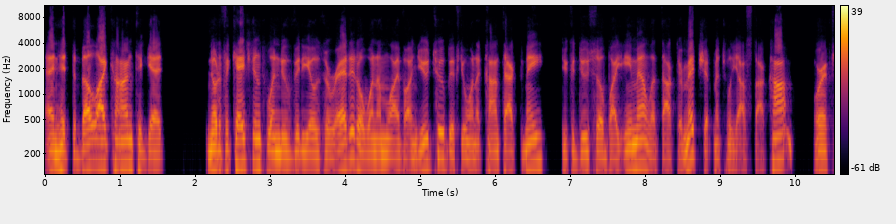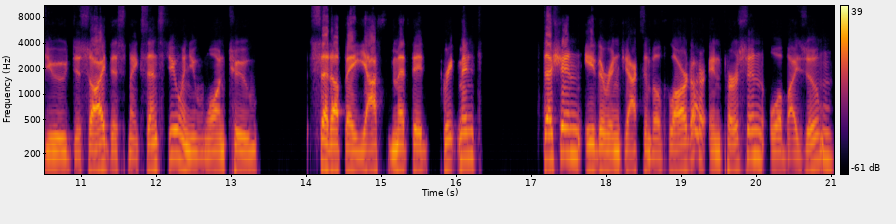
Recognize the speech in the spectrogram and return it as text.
and hit the bell icon to get notifications when new videos are added or when I'm live on YouTube. If you want to contact me, you could do so by email at drmitch at mitchellyass.com. Or if you decide this makes sense to you and you want to set up a Yass method treatment session, either in Jacksonville, Florida, in person or by Zoom,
